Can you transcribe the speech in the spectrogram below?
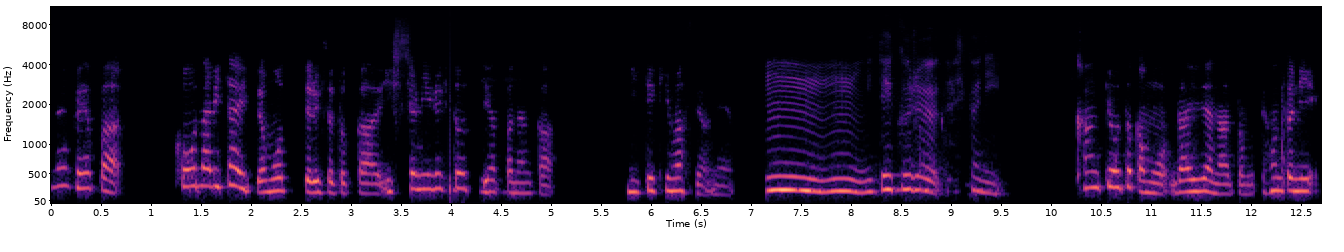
なんかやっぱこうなりたいって思ってる人とか一緒にいる人ってやっぱなんか似てきますよね。うんうん似てくる確かに。環境とかも大事だなと思って本当に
